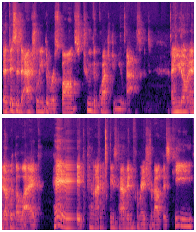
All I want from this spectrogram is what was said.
that this is actually the response to the question you asked. And you don't end up with a like, hey, can I please have information about this key?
